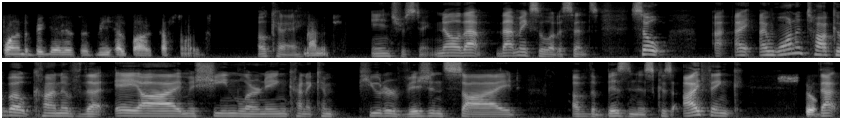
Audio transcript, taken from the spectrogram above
one of the big areas that we help our customers Okay. manage. Interesting. No, that that makes a lot of sense. So I, I, I want to talk about kind of the AI, machine learning, kind of computer vision side of the business because I think Sure. that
